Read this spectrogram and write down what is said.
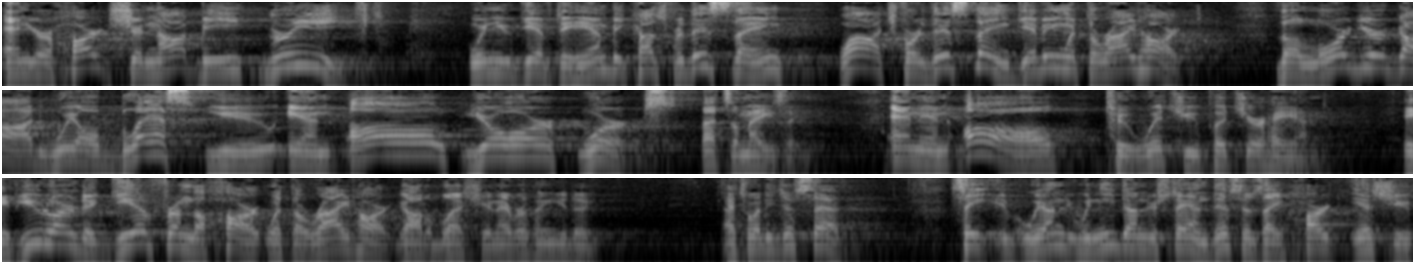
and your heart should not be grieved when you give to him, because for this thing, watch, for this thing, giving with the right heart, the Lord your God will bless you in all your works. That's amazing. And in all to which you put your hand. If you learn to give from the heart with the right heart, God will bless you in everything you do. That's what he just said. See, we, un- we need to understand this is a heart issue,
